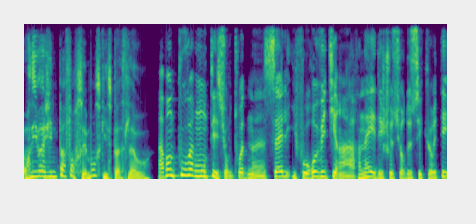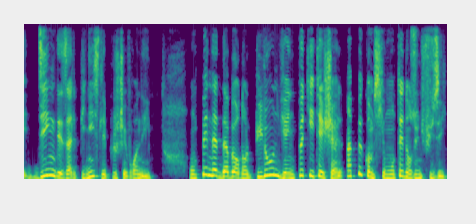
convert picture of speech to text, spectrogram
on n'imagine pas forcément ce qui se passe là-haut. Avant de pouvoir monter sur le toit de la nacelle, il faut revêtir un harnais et des chaussures de sécurité dignes des alpinistes les plus chevronnés. On pénètre d'abord dans le pylône via une petite échelle, un peu comme si on montait dans une fusée.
